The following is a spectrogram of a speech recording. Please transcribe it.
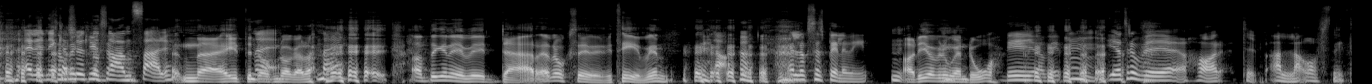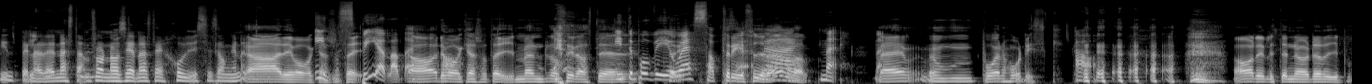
eller ni Så kanske är ute och dansar. Nej, inte de Nej. dagarna. Nej. Antingen är vi där eller också är vi vid tvn. Ja. Eller också spelar vi in. Ja, det gör vi nog ändå. Det gör vi. Jag tror vi har typ alla avsnitt inspelade nästan från de senaste sju säsongerna. Ja, det var väl kanske. Inspelade. Ja, det var väl kanske att ta i, men de senaste... Inte på VHS hoppas Tre, jag. fyra i alla Nej, fall. Nej. Nej. Nej, men på en hårddisk. Ja. Ja, det är lite nörderi. På,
